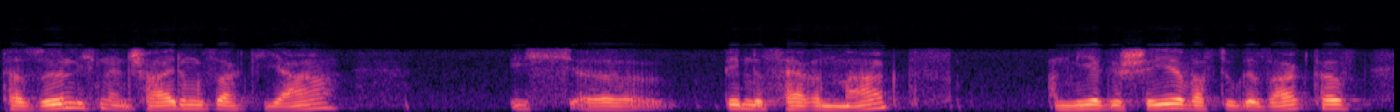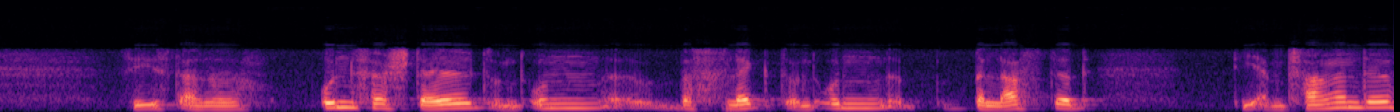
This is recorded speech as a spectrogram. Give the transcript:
persönlichen Entscheidung sagt, ja, ich äh, bin des Herrn Magd, an mir geschehe, was du gesagt hast. Sie ist also unverstellt und unbefleckt und unbelastet die Empfangende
